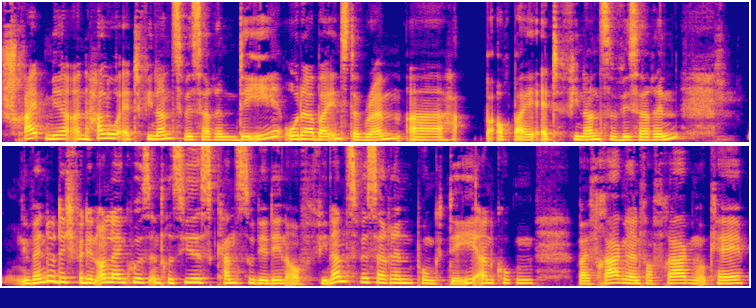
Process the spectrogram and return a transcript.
Schreib mir an hallo@finanzwisserin.de oder bei Instagram, äh, auch bei @finanzwisserin. Wenn du dich für den Online-Kurs interessierst, kannst du dir den auf finanzwisserin.de angucken. Bei Fragen einfach fragen, okay,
